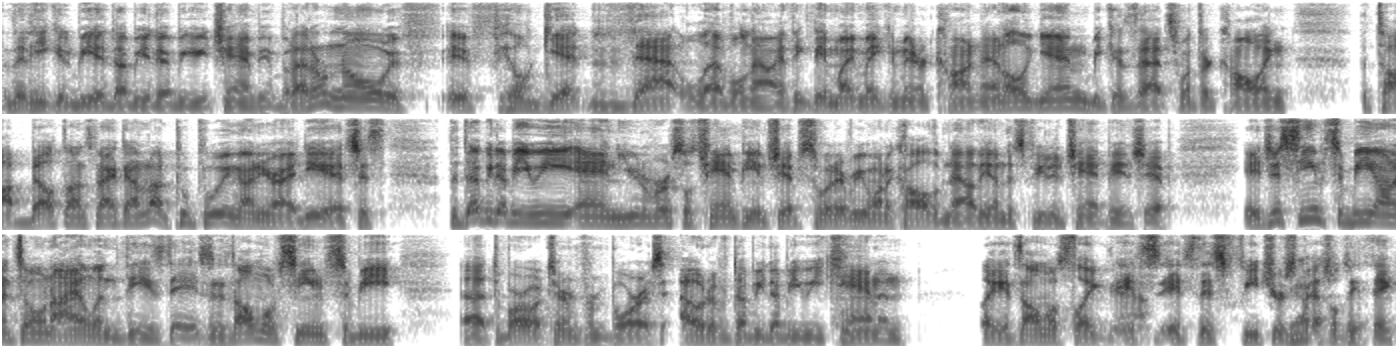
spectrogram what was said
that he could be a WWE champion, but I don't know if if he'll get that level now. I think they might make him intercontinental again because that's what they're calling the top belt on SmackDown. I'm not poo pooing on your idea. It's just the WWE and Universal Championships, whatever you want to call them now, the Undisputed Championship. It just seems to be on its own island these days, and it almost seems to be, uh, to borrow a term from Boris, out of WWE canon. Like it's almost like it's it's this feature Yep. specialty thing.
